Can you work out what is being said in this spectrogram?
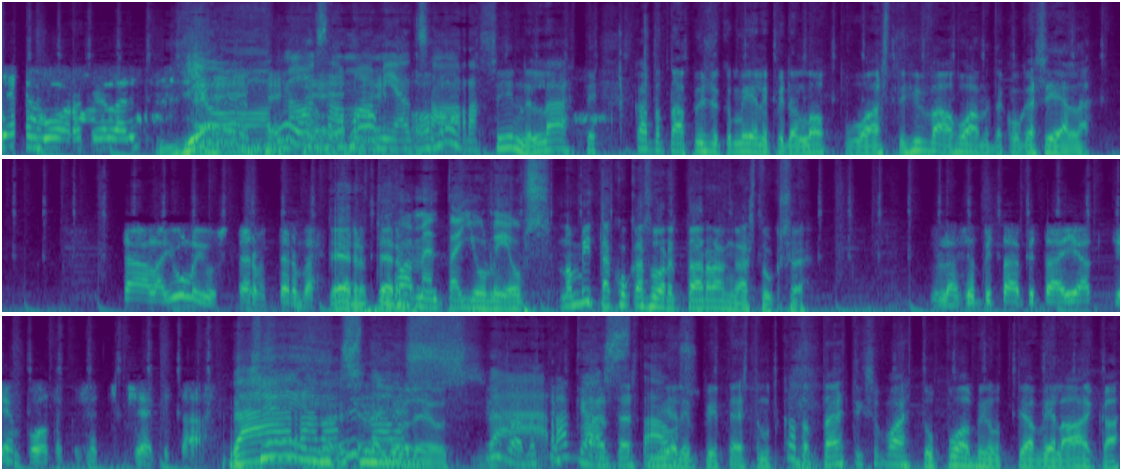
Jeen vuoro kyllä. Niin. Joo, mä oon samaa mieltä, Oho, Saara. sinne lähti. Katsotaan, pysykö mielipide loppuun asti. Hyvää huomenta, kuka siellä? Täällä Julius, terve, terve. Terve, terve. Huomenta, Julius. No mitä, kuka suorittaa rangaistuksen? Kyllä se pitää pitää jätkien puolta, kun se se pitää. Väärä Hyvä, vastaus. Julius. Hyvä, mä tykkään tästä mielipiteestä, mutta katsotaan, ehtiikö se vaihtuu puoli minuuttia vielä aikaa.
